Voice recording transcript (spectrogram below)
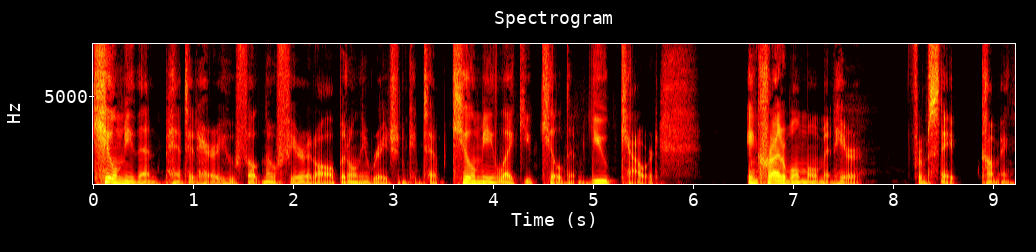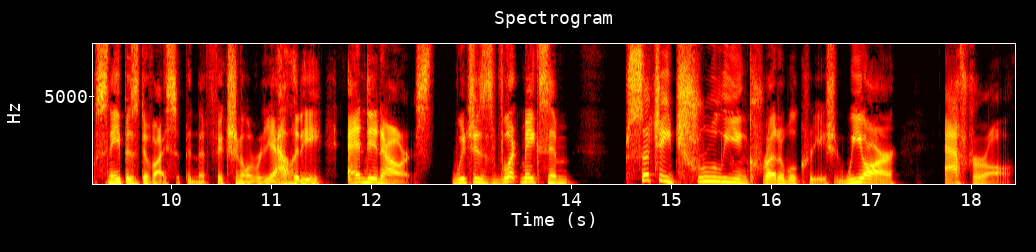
Kill me then, panted Harry, who felt no fear at all, but only rage and contempt. Kill me like you killed him, you coward. Incredible moment here from Snape coming. Snape is divisive in the fictional reality and in ours, which is what makes him such a truly incredible creation. We are, after all,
